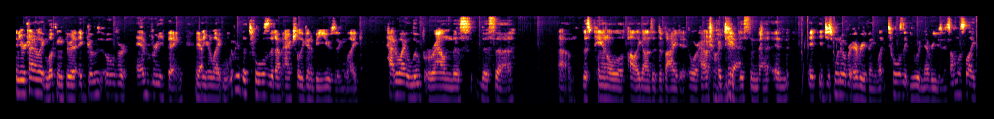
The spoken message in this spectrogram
And you're kind of like looking through it. It goes over everything. Yeah. And you're like, what are the tools that I'm actually going to be using? Like, how do I loop around this, this, uh, um, this panel of polygons and divide it, or how do I do Yeah. this and that? And it, it just went over everything, like tools that you would never use. It's almost like,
